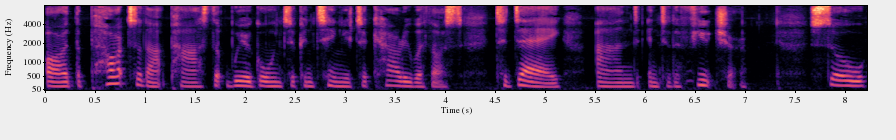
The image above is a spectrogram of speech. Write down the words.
are the parts of that past that we're going to continue to carry with us today and into the future. So,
